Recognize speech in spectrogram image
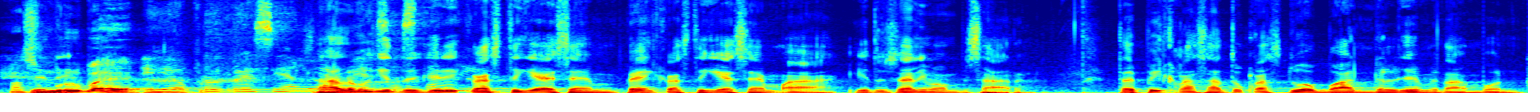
Langsung Jadi- berubah ya? Iya, progresnya luar selalu begitu jadi sekali. kelas 3 SMP kelas 3 SMA itu saya lima besar tapi kelas 1 kelas 2 bandelnya minta ampun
